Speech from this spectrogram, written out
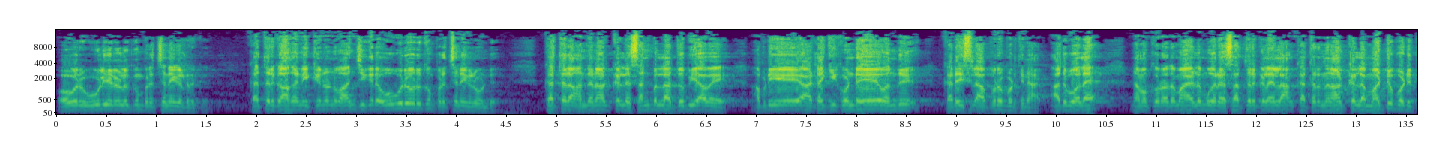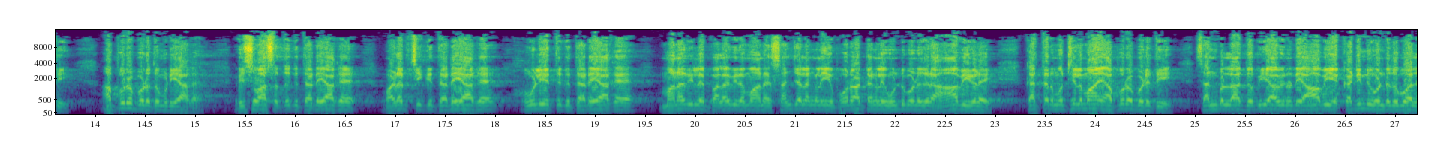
ஒவ்வொரு ஊழியர்களுக்கும் பிரச்சனைகள் இருக்கு. கத்தருக்காக நிக்கணும்னு வாஞ்சிக்கிற ஒவ்வொருவருக்கும் பிரச்சனைகள் உண்டு. கத்தர் அந்த நாட்கள்ல சன்பல்லா தொபியாவை அப்படியே அடக்கி கொண்டே வந்து கடைசியில அப்புறப்படுத்தினார். அதுபோல நமக்கு விரோதமா எழும்புகிற சத்துருக்களை எல்லாம் கத்தர் இந்த நாட்கள்ல மட்டுப்படுத்தி அப்புறப்படுத்த முடியாத விசுவாசத்துக்கு தடையாக வளர்ச்சிக்கு தடையாக ஊழியத்துக்கு தடையாக மனதில பலவிதமான சஞ்சலங்களையும் போராட்டங்களையும் உண்டு பண்ணுகிற ஆவிகளை கத்தர் முற்றிலுமாய் அப்புறப்படுத்தி சன்புல்லா தொபியாவினுடைய ஆவியை கடிந்து கொண்டது போல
